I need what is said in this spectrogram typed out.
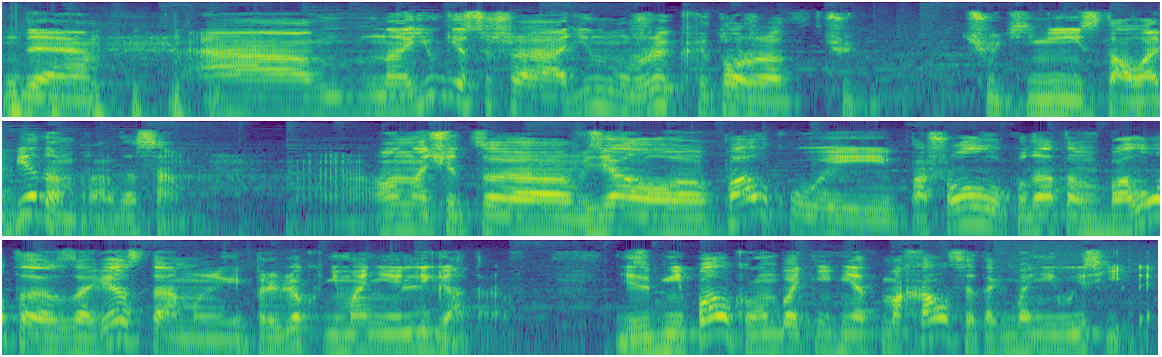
Да. А на юге США один мужик тоже чуть, чуть не стал обедом, правда, сам. Он, значит, э, взял палку и пошел куда-то в болото, завяз там и привлек внимание аллигаторов. Если бы не палка, он бы от них не отмахался, так бы они его и съели.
